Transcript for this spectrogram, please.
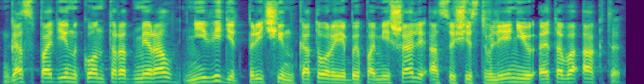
Господин контр-адмирал не видит причин, которые бы помешали осуществлению этого акта.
